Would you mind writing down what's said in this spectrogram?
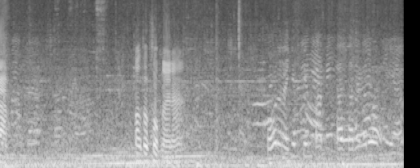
ครับต้องสุกๆหน่อยนะฮะโต๊ะไหนเข้มๆตัดตัดตัดให้เขาด้วยเดี๋ยว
